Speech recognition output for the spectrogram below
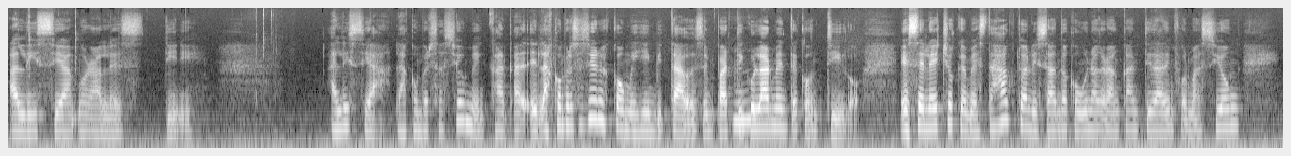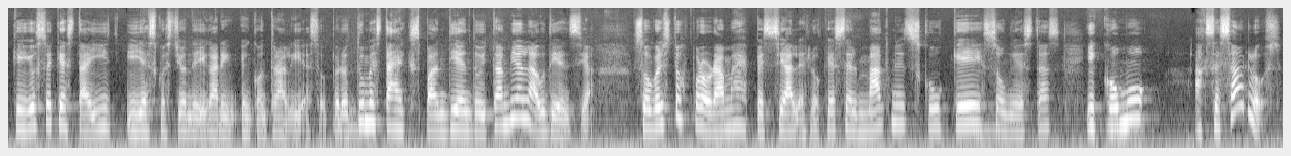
Alicia Morales Dini. Alicia, la conversación me encanta, eh, las conversaciones con mis invitados, en particularmente contigo, es el hecho que me estás actualizando con una gran cantidad de información que yo sé que está ahí y es cuestión de llegar a encontrar y eso, pero tú me estás expandiendo y también la audiencia sobre estos programas especiales, lo que es el Magnet School, qué son estas y cómo accesarlos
